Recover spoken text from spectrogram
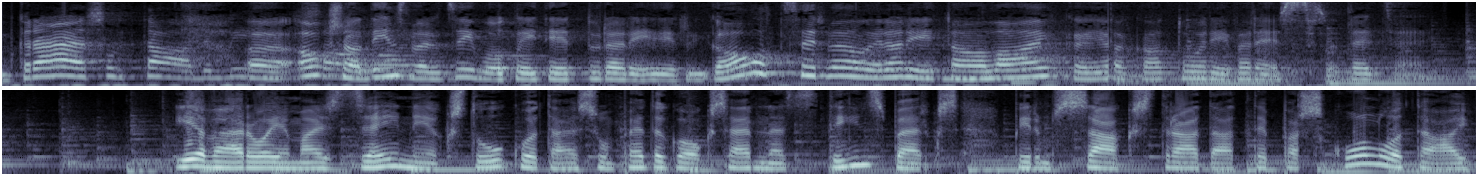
jā. krēsli tādi bija. Uh, augšā Dinsberga dzīvoklī tie tur arī ir galds, ir vēl ir arī tā laika, jā, tā kā to arī varēs redzēt. Ievērojamais dzinieks, tulkotājs un pedagogs Ernests Tīnsbergs pirms sāk strādāt te par skolotāju,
